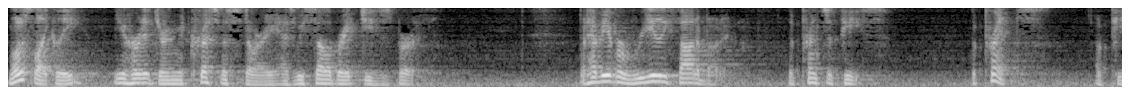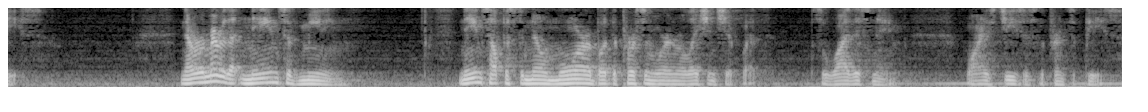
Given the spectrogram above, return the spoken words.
Most likely, you heard it during the Christmas story as we celebrate Jesus' birth. But have you ever really thought about it? The Prince of Peace. The Prince of Peace. Now remember that names have meaning. Names help us to know more about the person we're in relationship with. So, why this name? Why is Jesus the Prince of Peace?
